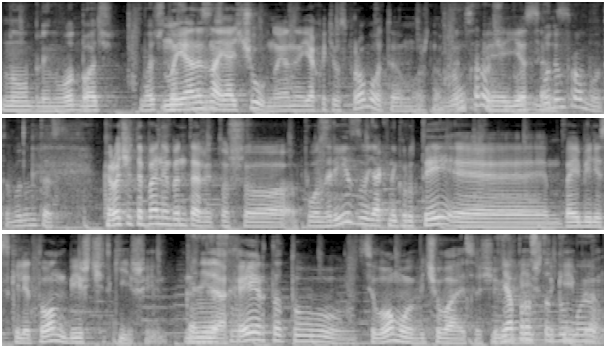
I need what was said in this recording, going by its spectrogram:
Ну, блін, от бач. бач Ну я не знаю, я чув, але я, не, я хотів спробувати, можна. В Ну, принципі, коротше, є будемо пробувати, будемо тестити. Коротше, тебе не бентежить, то що по зрізу, як не крути, Babyliss Skeleton більш чіткіший. Для Конечно. хейр тату в цілому відчувається, що він Я більш просто такий думаю, прям.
